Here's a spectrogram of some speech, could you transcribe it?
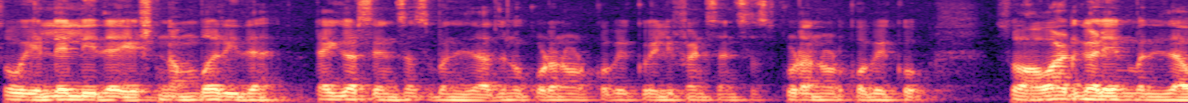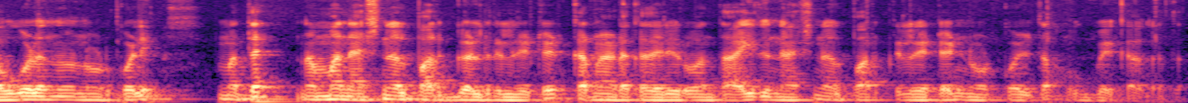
ಸೊ ಎಲ್ಲೆಲ್ಲಿದೆ, ಎಷ್ಟು ನಂಬರ್ ಇದೆ ಟೈಗರ್ ಸೆನ್ಸಸ್ ಬಂದಿದೆ, ಅದನ್ನು ಕೂಡ ನೋಡ್ಕೋಬೇಕು ಎಲಿಫೆಂಟ್ ಸೆನ್ಸಸ್ ಕೂಡ ನೋಡ್ಕೋಬೇಕು. ಸೊ ಅವಾರ್ಡ್ಗಳು ಏನು ಬಂದಿದೆ, ಅವುಗಳನ್ನು ನೋಡ್ಕೊಳ್ಳಿ. ಮತ್ತು ನಮ್ಮ ನ್ಯಾಷನಲ್ ಪಾರ್ಕ್ಗಳ ರಿಲೇಟೆಡ್ ಕರ್ನಾಟಕದಲ್ಲಿರುವಂಥ ಐದು ನ್ಯಾಷನಲ್ ಪಾರ್ಕ್ ರಿಲೇಟೆಡ್ ನೋಡ್ಕೊಳ್ತಾ ಹೋಗಬೇಕಾಗತ್ತೆ.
